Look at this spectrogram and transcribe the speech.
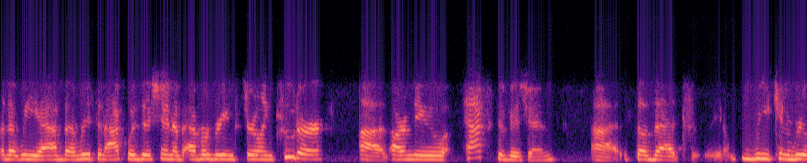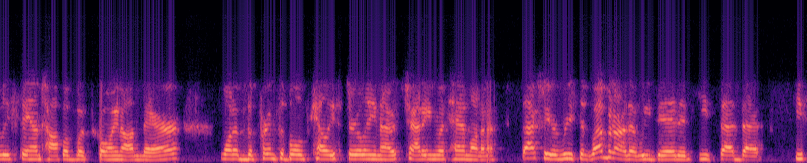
or that we have the recent acquisition of Evergreen Sterling Cooter, uh, our new tax division, uh, so that you know, we can really stay on top of what's going on there. One of the principals, Kelly Sterling, I was chatting with him on a actually a recent webinar that we did, and he said that he's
